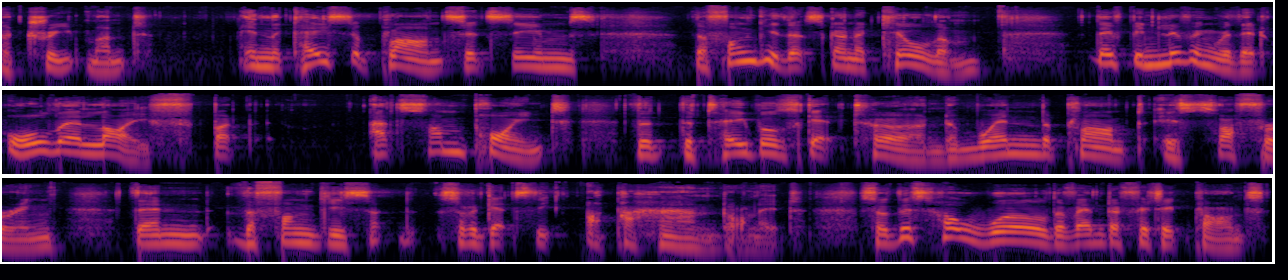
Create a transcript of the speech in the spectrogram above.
a treatment. In the case of plants, it seems the fungi that's going to kill them, they've been living with it all their life, but at some point the, the tables get turned and when the plant is suffering then the fungi sort of gets the upper hand on it. So this whole world of endophytic plants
